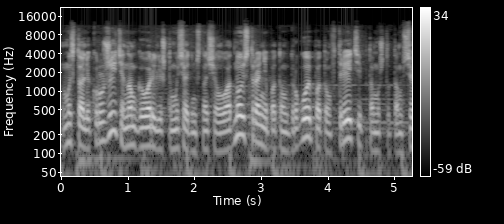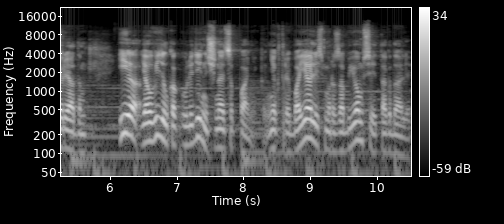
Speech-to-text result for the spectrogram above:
Мы стали кружить, и нам говорили, что мы сядем сначала в одной стране, потом в другой, потом в третьей, потому что там все рядом. И я увидел, как у людей начинается паника. Некоторые боялись, мы разобьемся и так далее.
